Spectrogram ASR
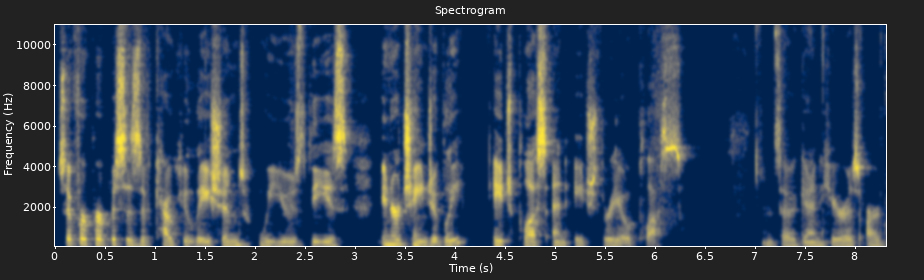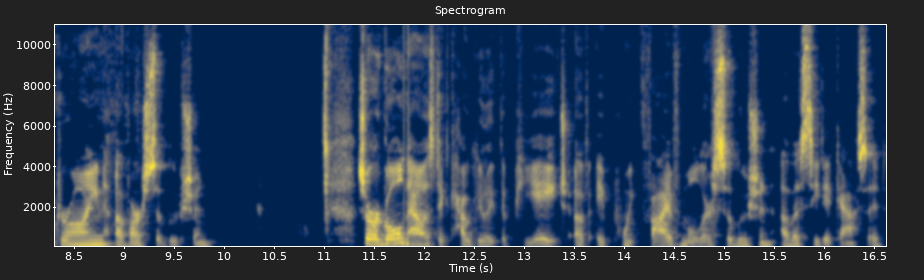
So for purposes of calculations, we use these interchangeably, H plus and H3O plus. And so again, here is our drawing of our solution. So our goal now is to calculate the pH of a 0.5 molar solution of acetic acid.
